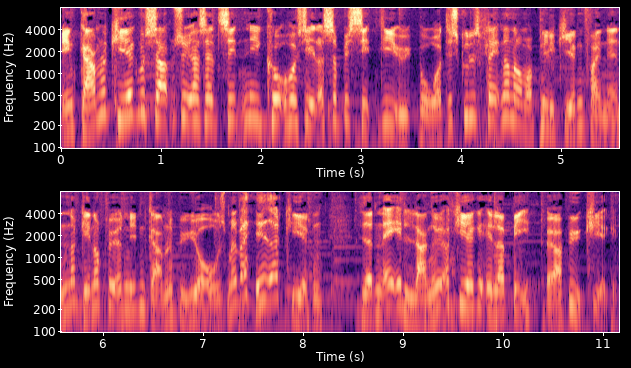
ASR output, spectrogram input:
En gammel kirke på Samsø har sat sindene i k hos ellers så besindige øboere. Det skyldes planerne om at pille kirken fra hinanden og genopføre den i den gamle by i Aarhus. Men hvad hedder kirken? Hedder den A. Langør Kirke eller B. Ørby Kirke?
